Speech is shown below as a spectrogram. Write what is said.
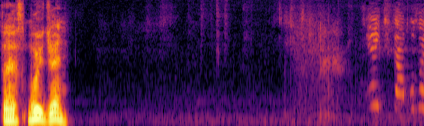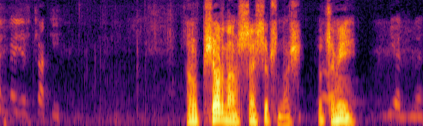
To jest mój dzień. Nie idź tam, bo zaś wejdziesz w krzaki. O, psior nam szczęście przynosi. Znaczy mi. Biedny.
